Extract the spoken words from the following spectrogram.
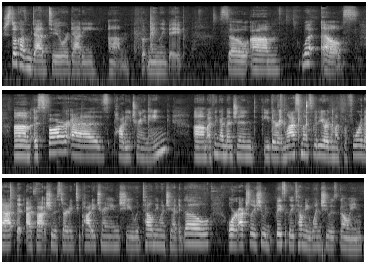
She still calls him dad too, or daddy, um, but mainly babe. So um, what else? Um, as far as potty training, um, I think I mentioned either in last month's video or the month before that that I thought she was starting to potty train. She would tell me when she had to go, or actually, she would basically tell me when she was going.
